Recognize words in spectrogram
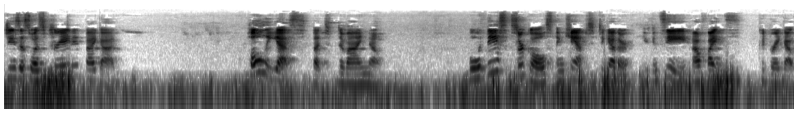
Jesus was created by God. Holy, yes, but divine, no. Well, with these circles encamped together, you can see how fights could break out.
